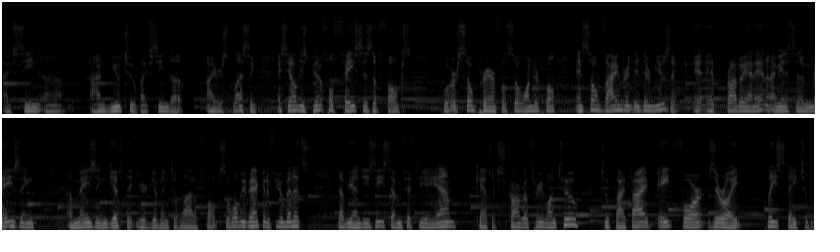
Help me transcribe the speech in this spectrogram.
I've seen uh, on YouTube. I've seen the Irish Blessing. I see all these beautiful faces of folks who are so prayerful, so wonderful, and so vibrant in their music at, at Broadway on Adams. I mean, it's an amazing, amazing gift that you're giving to a lot of folks. So we'll be back in a few minutes. WNDZ 750 AM, Catholic Chicago 312 255 8408. Please stay tuned.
